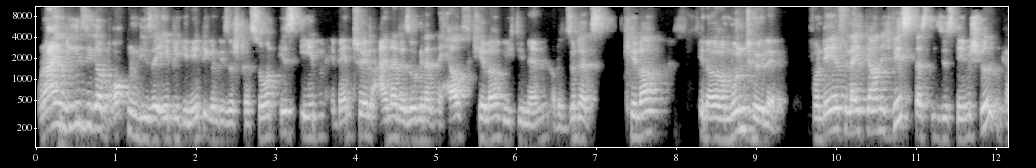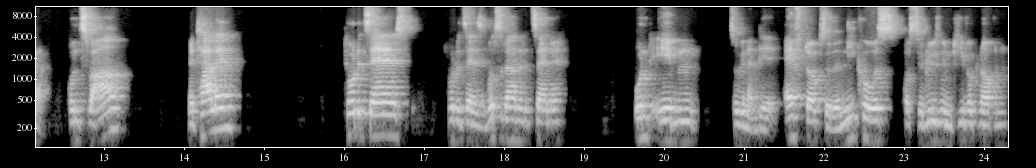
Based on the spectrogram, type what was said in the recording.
Und ein riesiger Brocken dieser Epigenetik und dieser Stressoren ist eben eventuell einer der sogenannten Health Killer, wie ich die nenne, oder Gesundheitskiller in eurer Mundhöhle, von der ihr vielleicht gar nicht wisst, dass die systemisch wirken kann. Und zwar Metalle, tote Zähne, tote Zähne sind wurzelbehandelte Zähne und eben sogenannte F-Docs oder Nikos, Osteolysen im Kieferknochen,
